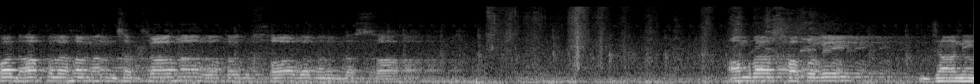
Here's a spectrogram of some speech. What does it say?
قد أفلح من زكاها وقد خاب من دساها আমরা সকলে জানি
